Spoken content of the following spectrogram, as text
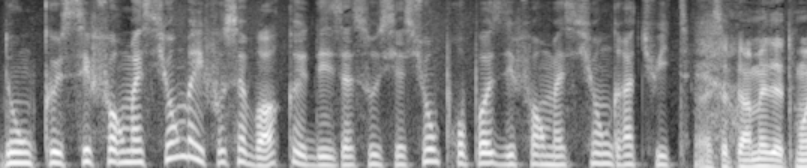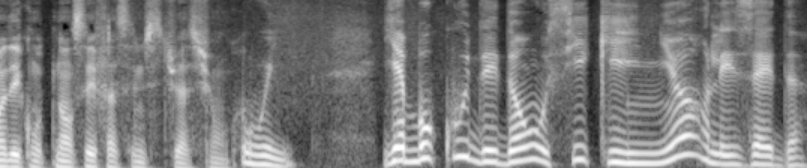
donc euh, ces formations, bah, il faut savoir que des associations proposent des formations gratuites. ça permet d'être moins décontenancé face à une situation. Oui. Il y a beaucoup d'aidants aussi qui ignorent les aides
